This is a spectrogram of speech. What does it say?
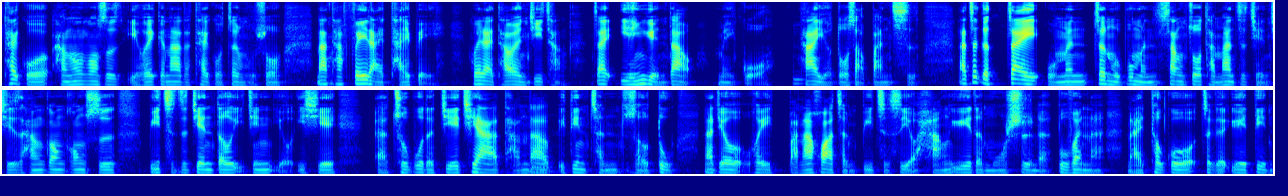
泰国航空公司也会跟他的泰国政府说，那他飞来台北，飞来桃园机场，再延远到美国。它有多少班次？那这个在我们政府部门上做谈判之前，其实航空公司彼此之间都已经有一些。呃，初步的接洽谈到一定成熟度，那就会把它化成彼此是有航约的模式的部分呢，来透过这个约定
